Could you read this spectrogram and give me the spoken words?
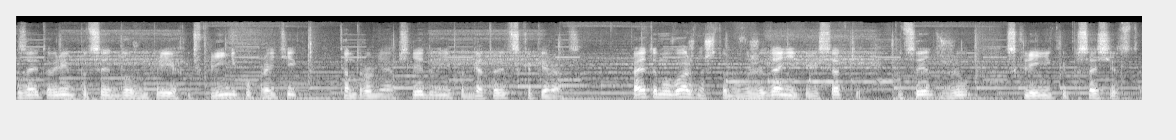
За это время пациент должен приехать в клинику, пройти контрольное обследование, подготовиться к операции. Поэтому важно, чтобы в ожидании пересадки пациент жил с клиникой по соседству.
